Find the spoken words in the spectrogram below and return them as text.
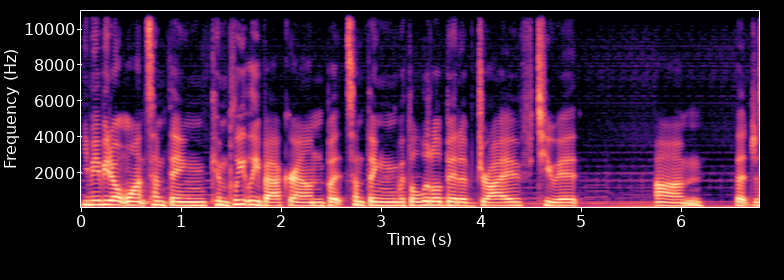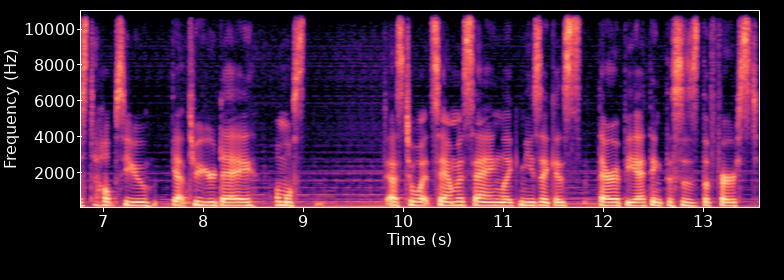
You maybe don't want something completely background, but something with a little bit of drive to it um, that just helps you get through your day. Almost as to what Sam was saying, like music is therapy. I think this is the first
